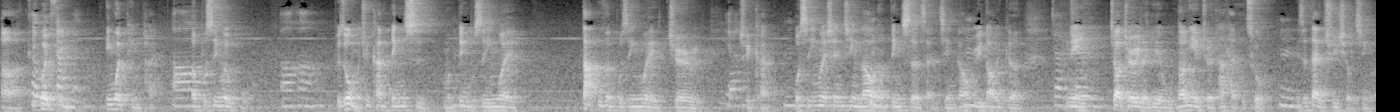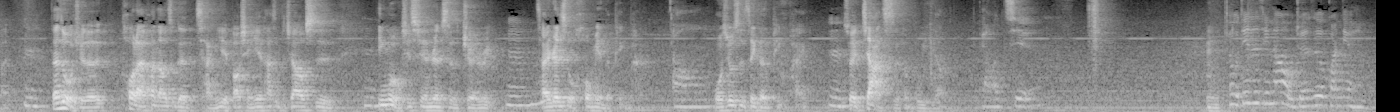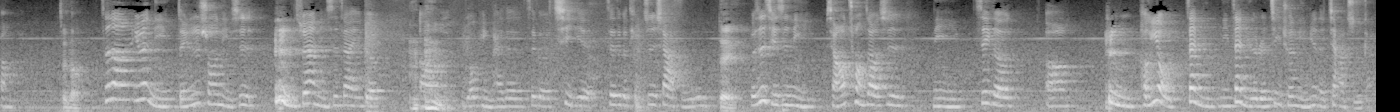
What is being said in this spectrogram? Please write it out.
呃客因为品户因为品牌，哦，而不是因为我。哦哈，比如说我们去看冰室，我们并不是因为大部分不是因为 Jerry 去看嗯，我是因为先进到了冰室的展间，刚好遇到一个叫你 Jerry，叫 Jerry 的业务，然后你也觉得他还不错，嗯。你是带着需求进来。嗯。但是我觉得后来换到这个产业保险业，它是比较是嗯。因为我其实先认识了 Jerry，嗯，才认识我后面的品牌，哦，我就是这个品牌，嗯，所以价值很不一样。了解。嗯，哎，我第一次听到，我觉得这个观点很棒。真的，真的啊，因为你等于是说你是 虽然你是在一个呃 有品牌的这个企业，在这个体制下服务，对，可是其实你想要创造的是你这个呃 朋友在你你在你的人际圈里面的价值感。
